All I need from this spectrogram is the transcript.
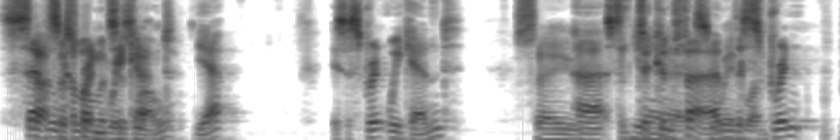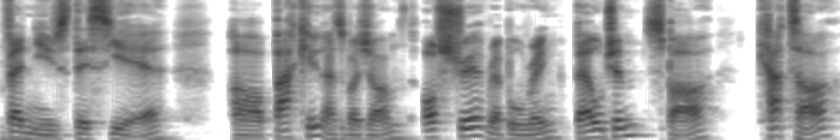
Seven That's a sprint kilometers long. weekend. Yeah. It's a sprint weekend. so Uh, so yeah, to confirm, the one. sprint venues this year are Baku, Azerbaijan, Austria, Red Bull Ring, Belgium, Spa, Qatar,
